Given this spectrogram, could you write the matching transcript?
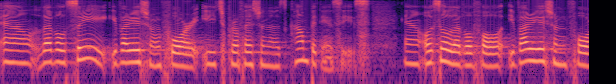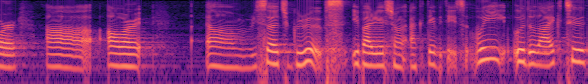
And level three, evaluation for each professional's competencies. And also level four, evaluation for uh, our um, research groups evaluation activities. We would like to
